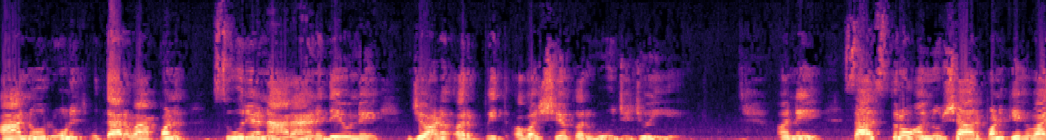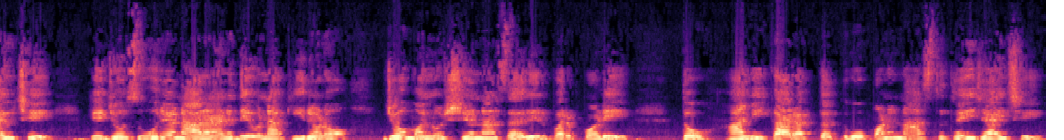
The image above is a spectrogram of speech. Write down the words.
આનો ઋણ ઉતારવા પણ સૂર્યનારાયણ દેવને જળ અર્પિત અવશ્ય કરવું જ જોઈએ. અને શાસ્ત્રો અનુસાર પણ કહેવાયું છે કે જો સૂર્યનારાયણ દેવના કિરણો જો મનુષ્યના શરીર પર પડે, તો હાનિકારક તત્વો પણ નાશ થઈ જાય છે.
